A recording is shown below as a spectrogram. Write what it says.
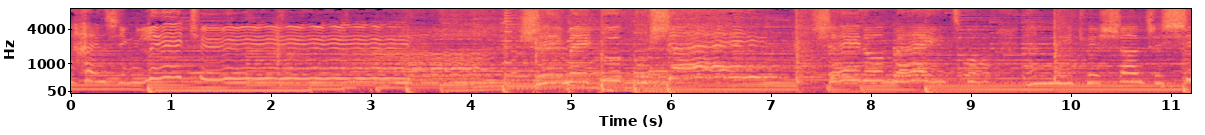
狠心离去谁没辜负谁谁都没错但你却伤着心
